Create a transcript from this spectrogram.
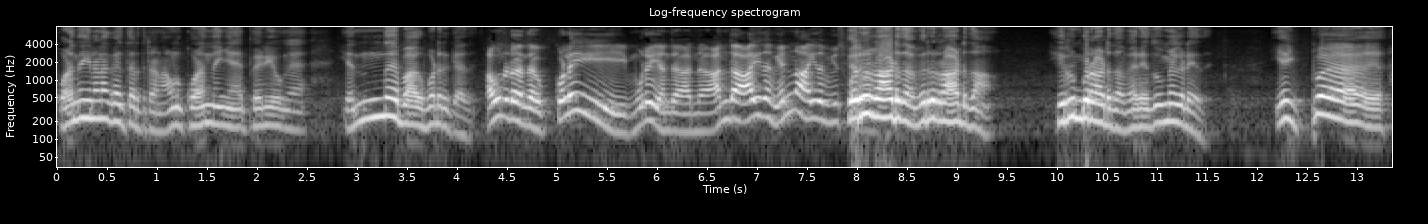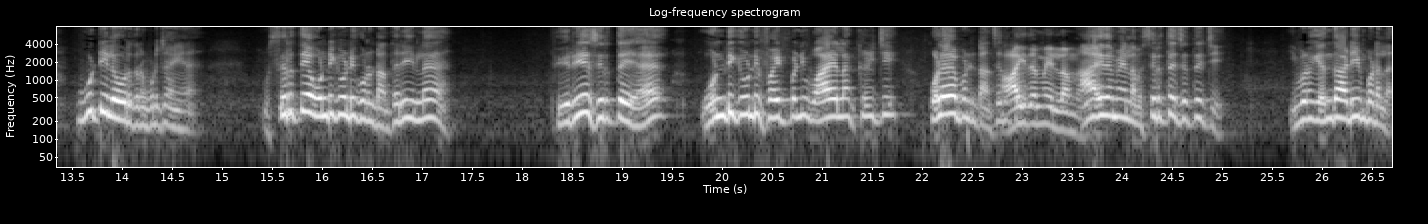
குழந்தைங்களெல்லாம் கழுத்து அறுத்துட்டாங்க அவனுக்கு குழந்தைங்க பெரியவங்க எந்த பாகுபாடும் இருக்காது. அவங்களோட அந்த கொலை முறை அந்த அந்த அந்த ஆயுதம் என்ன ஆயுதம் யூஸ் வெறும் ராடு தான் வெறும் ராடு தான் இரும்பு ராடு தான் வேறு எதுவுமே கிடையாது. ஏன் இப்போ ஊட்டியில் ஒருத்தரை பிடிச்சாங்க. சிறுத்தையை ஒண்டிக்கு ஒண்டி கொண்டுட்டான் தெரியும்ல? பெரிய சிறுத்தையை ஒண்டிக்கு ஒண்டி ஃபைட் பண்ணி வாயெல்லாம் கிழிச்சு கொலையே பண்ணிட்டான். ஆயுதமே இல்லாம. ஆயுதமே இல்லாமல் சிறுத்தை செத்துச்சு. இவனுக்கு எந்த அடியும் படலை.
